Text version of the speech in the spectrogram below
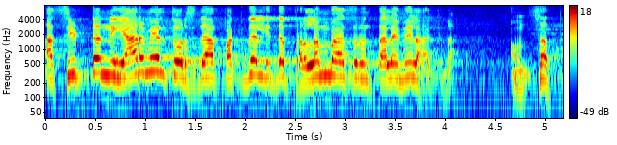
ಆ ಸಿಟ್ಟನ್ನು ಯಾರ ಮೇಲೆ ತೋರಿಸ್ದ? ಪಕ್ಕದಲ್ಲಿದ್ದ ಪ್ರಲಂಬಾಸುರನ ತಲೆ ಮೇಲೆ ಹಾಕಿದ. ಅವನು ಸತ್ತ.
